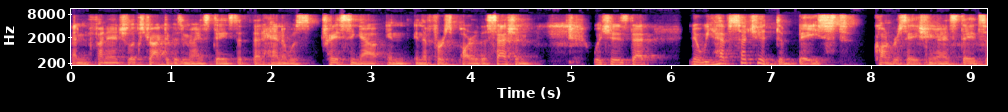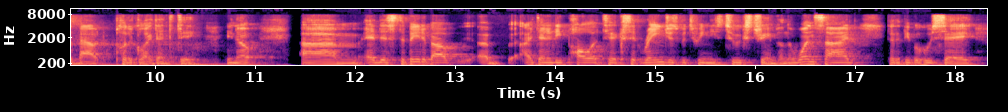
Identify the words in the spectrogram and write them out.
and financial extractivism in the United States that, that Hannah was tracing out in, in the first part of the session, which is that you know we have such a debased conversation in the United States about political identity, you know, um, and this debate about uh, identity politics, it ranges between these two extremes. On the one side, there are the people who say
